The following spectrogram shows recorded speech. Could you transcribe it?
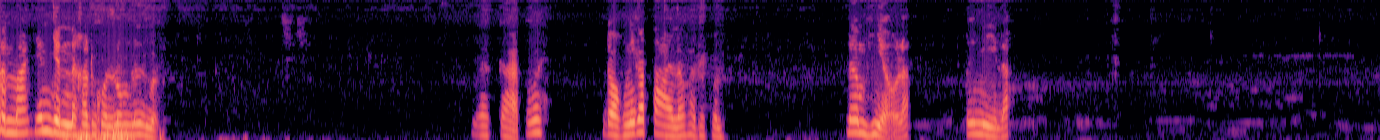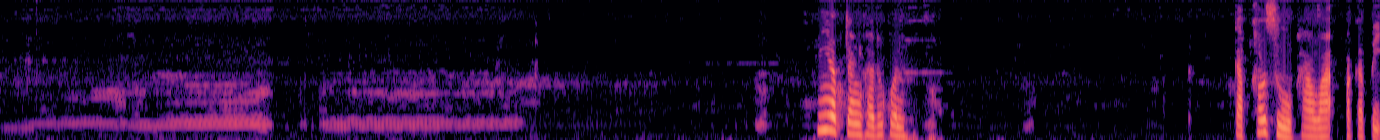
ต้นไม้เย็นๆนะคะ ทุกคนร่มรื่นหมด อากาศโอ้ยดอกนี้ก็ตายแล้วค่ะทุกคน เริ่มเหี่ยวแล้ว ไม่มีแล้วเงียบจังค่ะทุกคน กลับเข้าสู่ภาวะปกติ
